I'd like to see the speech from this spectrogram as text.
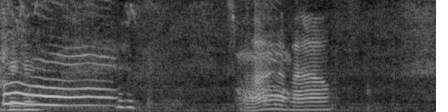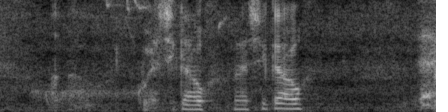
Smile Hello. Where'd she go? Where'd she go? There she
